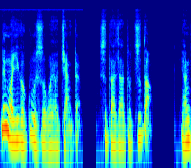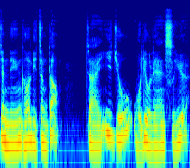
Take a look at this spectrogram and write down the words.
另外一个故事我要讲的是，大家都知道，杨振宁和李政道在一九五六年十月。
